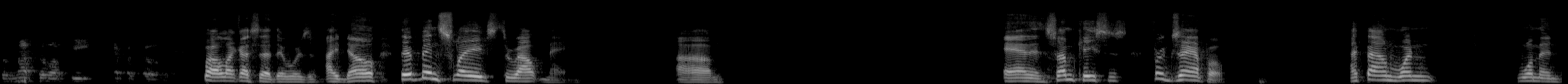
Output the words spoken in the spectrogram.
some not so upbeat episodes. Well, like I said, there was, I know there have been slaves throughout Maine. Um, and in some cases, for example, I found one woman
